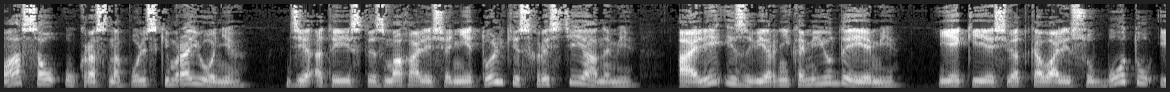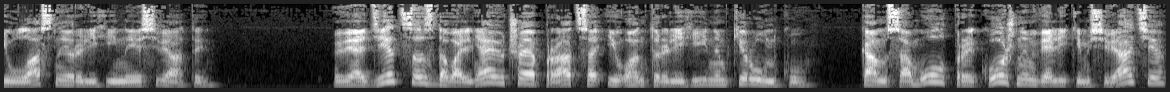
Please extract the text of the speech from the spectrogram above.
масаў у краснапольскім раёне, дзе атэісты змагаліся не толькі з хрысціянамі, але і з вернікамі юдэямі, якія святкавалі суботу і ўласныя рэлігійныя святы. Вядзецца здавальняючая праца і ў антырэлігійным кірунку. Камсамол пры кожным вялікім свяце,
